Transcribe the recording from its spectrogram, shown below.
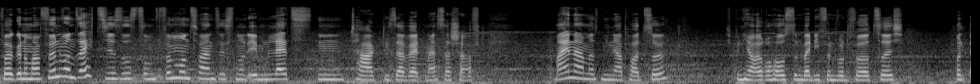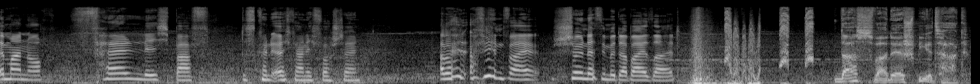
Folge Nummer 65 ist es zum 25. und eben letzten Tag dieser Weltmeisterschaft. Mein Name ist Nina Potzel. Ich bin hier eure Hostin bei die 45 und immer noch völlig baff. Das könnt ihr euch gar nicht vorstellen. Aber auf jeden Fall schön, dass ihr mit dabei seid. Das war der Spieltag.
